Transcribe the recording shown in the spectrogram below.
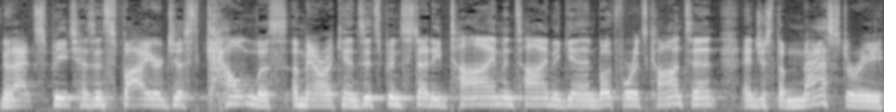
You know, that speech has inspired just countless Americans. It's been studied time and time again, both for its content and just the mastery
